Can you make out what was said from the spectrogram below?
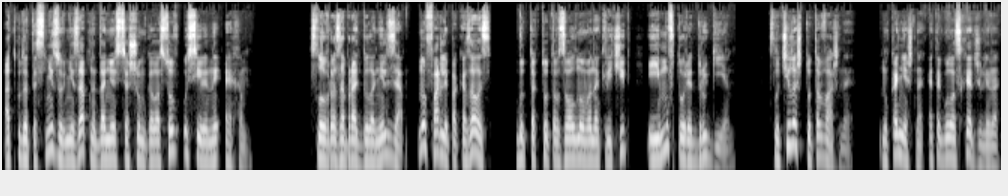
Откуда-то снизу внезапно донесся шум голосов, усиленный эхом. Слов разобрать было нельзя, но Фарли показалось, будто кто-то взволнованно кричит, и ему вторят другие. Случилось что-то важное. Ну, конечно, это голос Хеджулина,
